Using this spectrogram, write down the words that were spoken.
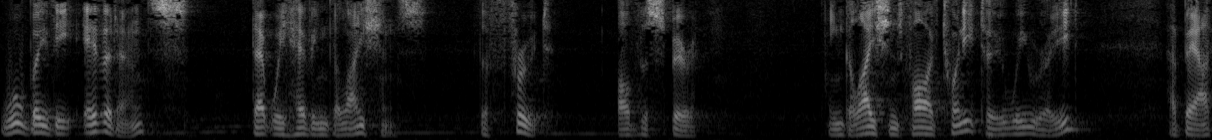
will be the evidence that we have in Galatians, the fruit of the spirit. In Galatians 5:22 we read about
